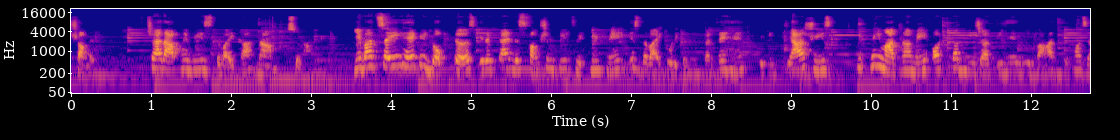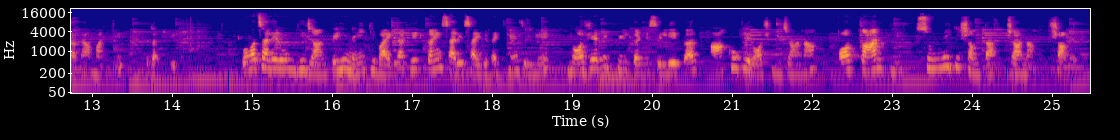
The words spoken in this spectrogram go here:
शामिल है। शायद आपने भी इस दवाई का नाम सुना ये बात सही है कि डॉक्टर्स इरेक्टाइल डिस्फंक्शन की ट्रीटमेंट में इस दवाई को रिकमेंड करते हैं, लेकिन क्या चीज़ कितनी मात्रा में और कब ली जाती है, ये बात बहुत ज़्यादा मायने रखती है। बहुत सारे लोग ये जानते ही नहीं कि वाइग्रा के कई सारे साइड इफ़ेक्ट हैं, जिनमें नॉजियाटिक फील करने से लेकर आँखों की रोशनी जाना और कान की सुनने की क्षमता जाना शामिल है।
